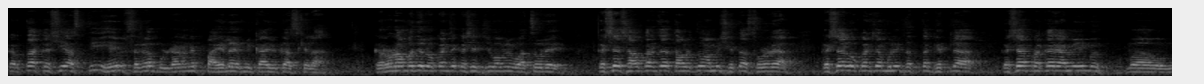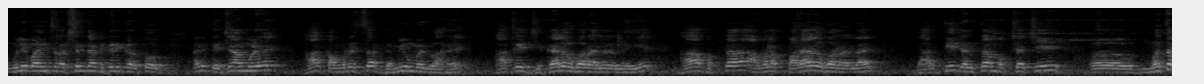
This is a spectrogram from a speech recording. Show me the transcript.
करता कशी असती हे सगळं बुलढाण्याने पाहिलं मी काय विकास केला. करोनामध्ये लोकांचे कसे जीव आम्ही वाचवले कशा सावकाराच्या तावडीतून आम्ही शेतात सोडल्या कशा लोकांच्या मुली दत्तक घेतल्या कशा प्रकारे आम्ही म- मुलीबाईंचं रक्षण त्या ठिकाणी करतो. आणि त्याच्यामुळे हा काँग्रेसचा डमी उमेदवार आहे. हा काही जिकायला उभा राहिलेला नाही आहे हा फक्त आम्हाला पाडायला उभा राहिला आहे. भारतीय जनता पक्षाची मतं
